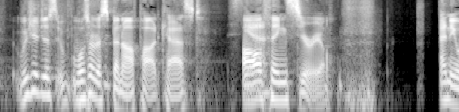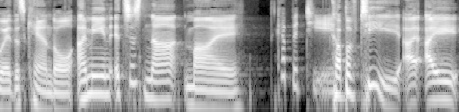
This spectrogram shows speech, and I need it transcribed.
we should just we'll start a spin-off podcast. All things cereal. Anyway, this candle. I mean, it's just not my Cup of tea. cup of tea. I I,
